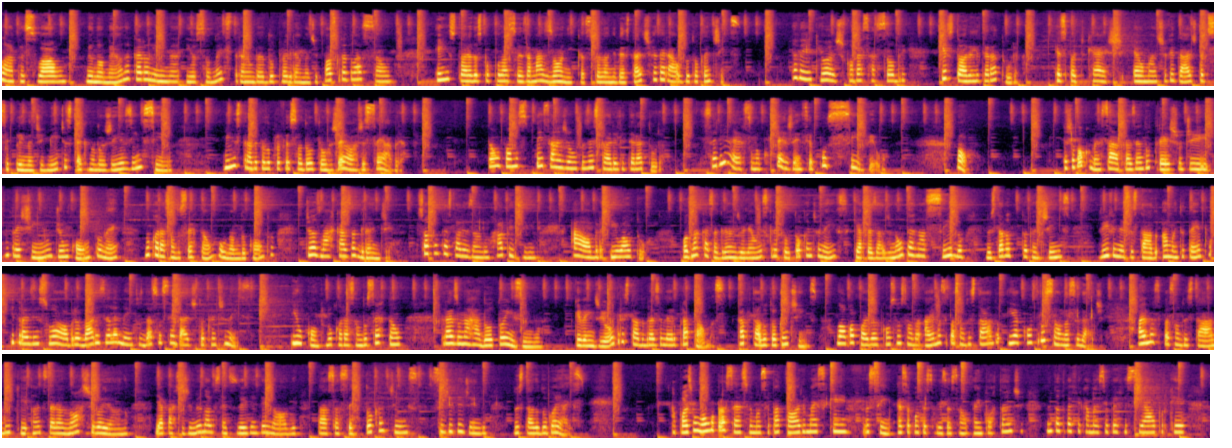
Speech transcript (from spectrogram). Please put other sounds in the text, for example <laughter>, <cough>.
Olá, pessoal. Meu nome é Ana Carolina e eu sou mestranda do programa de pós-graduação em História das Populações Amazônicas pela Universidade Federal do Tocantins. Eu venho aqui hoje conversar sobre História e Literatura. Esse podcast é uma atividade da disciplina de Mídias, Tecnologias e Ensino, ministrada pelo professor Dr. George Seabra. Então, vamos pensar juntos História e Literatura. Seria essa uma convergência possível? Bom, eu já vou começar trazendo o trecho de um trechinho de um conto, né? No Coração do Sertão, o nome do conto, de Osmar Casagrande. Só contextualizando rapidinho a obra e o autor. Osmar Casagrande ele é um escritor tocantinense que, apesar de não ter nascido no estado do Tocantins, vive nesse estado há muito tempo e traz em sua obra vários elementos da sociedade tocantinense e o conto No Coração do Sertão traz o narrador Toinzinho, que vem de outro estado brasileiro para Palmas, capital do Tocantins, logo após a construção da a emancipação do estado e a construção da cidade. A emancipação do estado, que antes era norte goiano e a partir de 1989 passa a ser Tocantins, se dividindo do estado do Goiás após um longo processo emancipatório, mas que, assim, essa contextualização é importante, no entanto vai ficar mais superficial porque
